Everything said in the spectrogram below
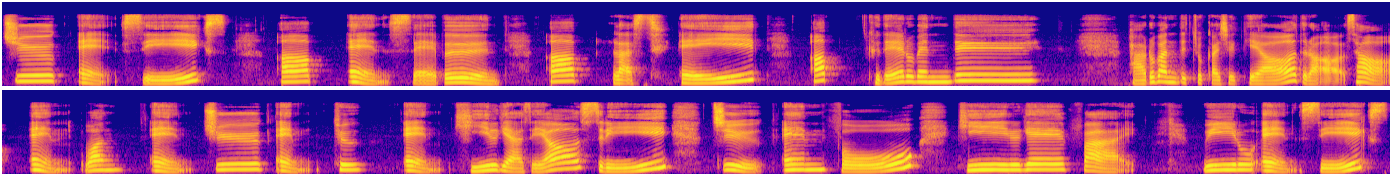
쭉 and six up and seven up last eight up 그대로 밴드 바로 반대쪽 가실게요. 들어서 and one and 쭉 and two and 길게 하세요. three 쭉 and four 길게 five 위로 and six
